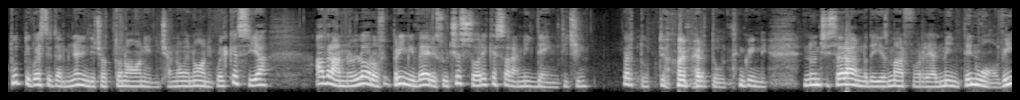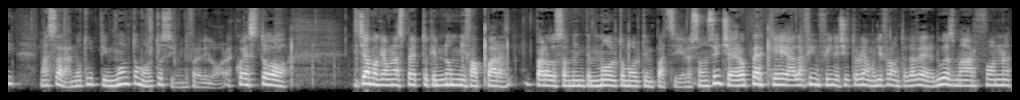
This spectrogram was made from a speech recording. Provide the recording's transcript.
tutti questi terminali in 18 noni, 19 noni, quel che sia, avranno i loro primi veri successori che saranno identici per tutti e per tutti. Quindi non ci saranno degli smartphone realmente nuovi, ma saranno tutti molto molto simili fra di loro. E questo diciamo che è un aspetto che non mi fa para- paradossalmente molto molto impazzire, sono sincero, perché alla fin fine ci troviamo di fronte ad avere due smartphone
